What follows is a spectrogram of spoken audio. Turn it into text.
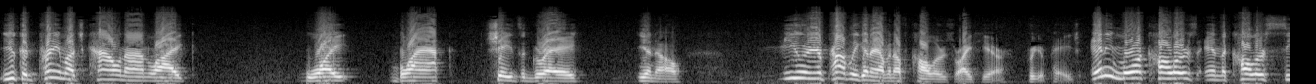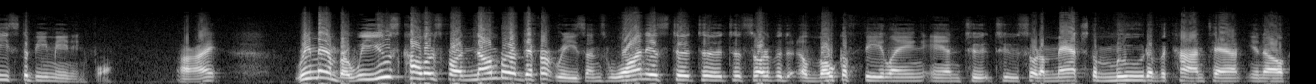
you could pretty much count on like white, black, shades of gray, you know, you're probably going to have enough colors right here for your page. Any more colors and the colors cease to be meaningful. All right? Remember, we use colors for a number of different reasons. One is to, to, to sort of evoke a feeling and to, to sort of match the mood of the content, you know.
